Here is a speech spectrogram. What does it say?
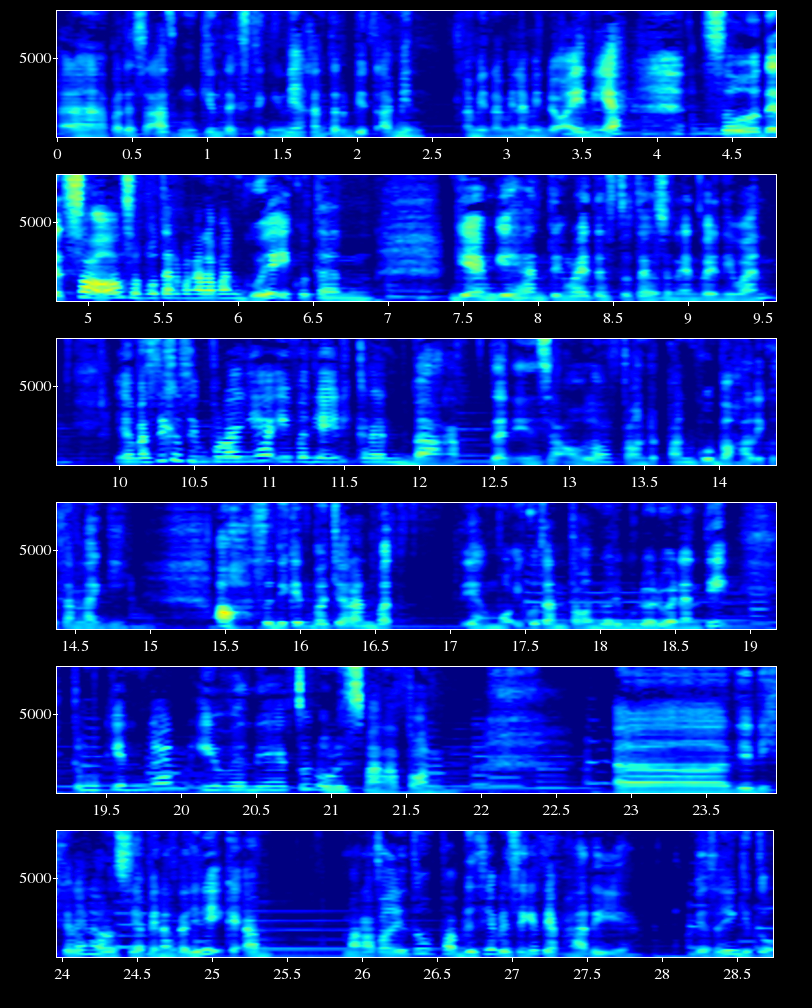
Uh, pada saat mungkin texting ini akan terbit. Amin. Amin amin amin. Doain ya. So that's all. Seputar pengalaman gue ikutan GMG Hunting Writers 2021 ya pasti kesimpulannya pokoknya eventnya ini keren banget. Dan insya Allah tahun depan gue bakal ikutan lagi. Oh sedikit bocoran buat yang mau ikutan tahun 2022 nanti. Kemungkinan eventnya itu nulis maraton. Uh, jadi kalian harus siapin naskah. Jadi kayak uh, maraton itu publishnya biasanya tiap hari ya. Biasanya gitu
